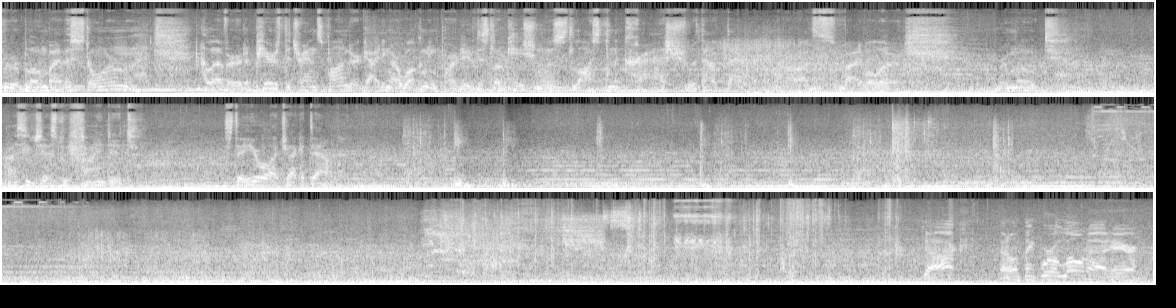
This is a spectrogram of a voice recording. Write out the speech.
We were blown by the storm. However, it appears the transponder guiding our welcoming party to this location was lost in the crash. Without that, our odds of survival are remote. I suggest we find it. Stay here while I track it down. I don't think we're alone out here.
